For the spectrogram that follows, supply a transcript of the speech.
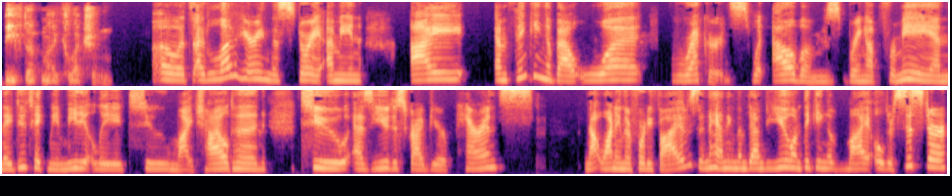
beefed up my collection. Oh, it's, I love hearing this story. I mean, I am thinking about what records, what albums bring up for me. And they do take me immediately to my childhood, to, as you described, your parents not wanting their 45s and handing them down to you. I'm thinking of my older sister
